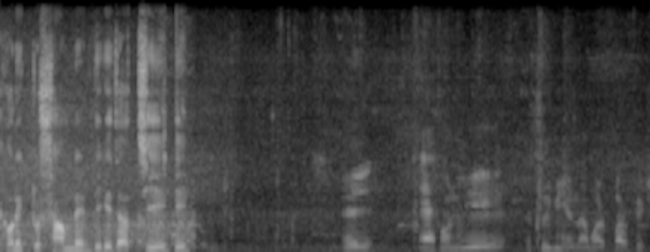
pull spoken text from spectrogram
এখন একটু সামনের দিকে যাচ্ছি। এই পারফেক্ট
